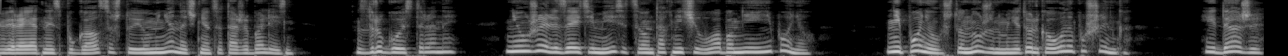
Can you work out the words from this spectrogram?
Вероятно, испугался, что и у меня начнется та же болезнь. С другой стороны, неужели за эти месяцы он так ничего обо мне и не понял? Не понял, что нужен мне только он и Пушинка. И даже,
